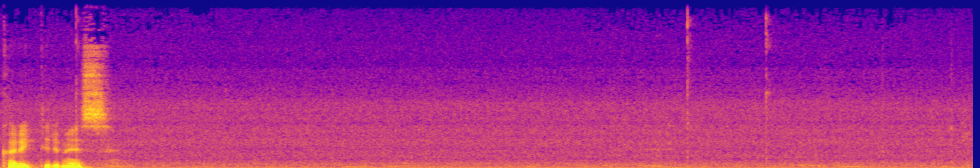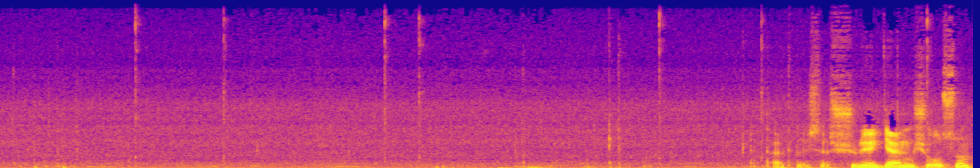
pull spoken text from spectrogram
karakterimiz arkadaşlar şuraya gelmiş olsun.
